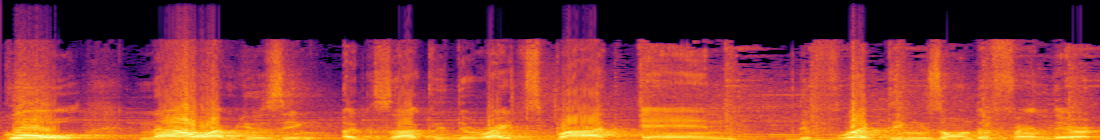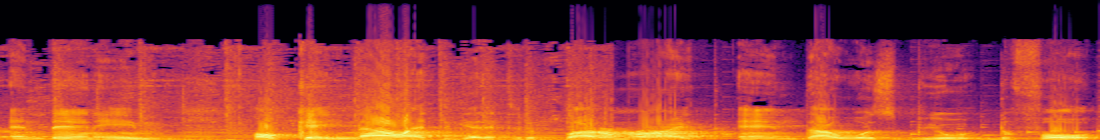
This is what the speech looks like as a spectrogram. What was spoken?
goal. Now I'm using exactly the right spot and deflecting is on the fender and then in okay now I had to get it to the bottom right and that was beautiful.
